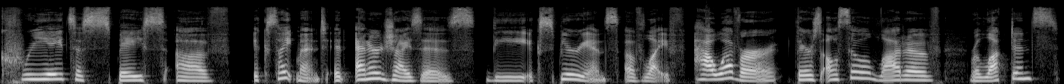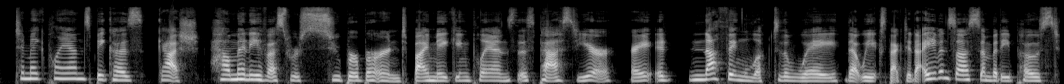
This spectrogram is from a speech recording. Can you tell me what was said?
creates a space of excitement. It energizes the experience of life. However, there's also a lot of reluctance to make plans because gosh, how many of us were super burned by making plans this past year, right? It nothing looked the way that we expected. I even saw somebody post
